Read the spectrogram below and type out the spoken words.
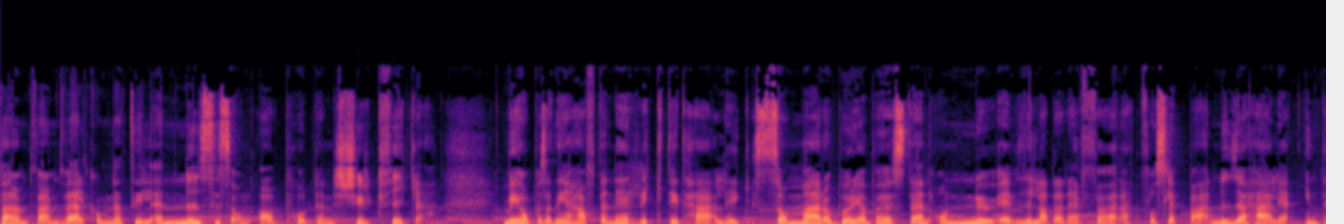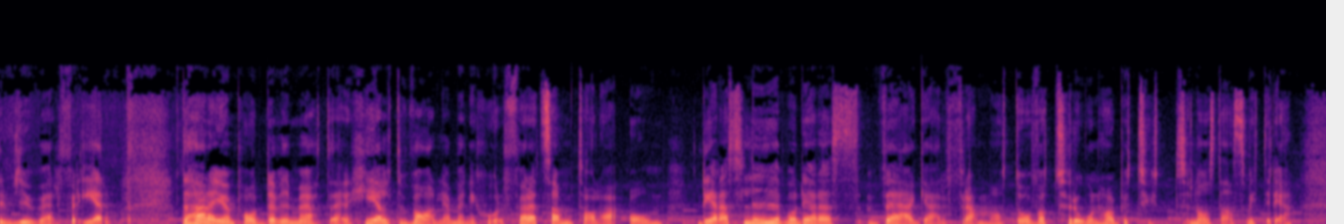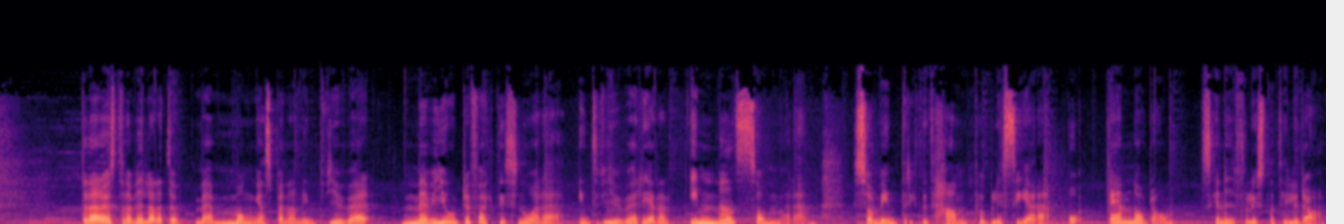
Varmt, varmt välkomna till en ny säsong av podden Kyrkfika. Vi hoppas att ni har haft en riktigt härlig sommar och början på hösten och nu är vi laddade för att få släppa nya härliga intervjuer för er. Det här är ju en podd där vi möter helt vanliga människor för att samtala om deras liv och deras vägar framåt och vad tron har betytt någonstans mitt i det. Den här hösten har vi laddat upp med många spännande intervjuer. Men vi gjorde faktiskt några intervjuer redan innan sommaren som vi inte riktigt hann publicera. Och en av dem ska ni få lyssna till idag.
